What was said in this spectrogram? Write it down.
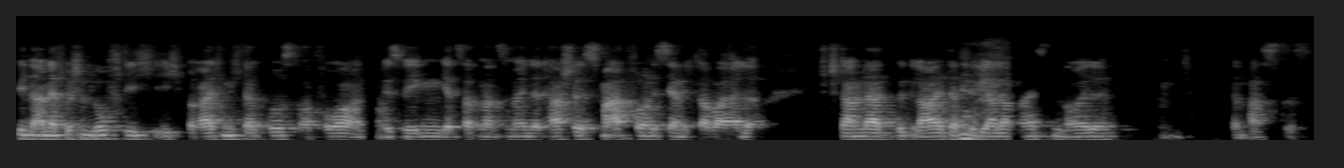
bin an der frischen Luft, ich, ich bereite mich da groß drauf vor und deswegen, jetzt hat man es immer in der Tasche. Smartphone ist ja mittlerweile Standardbegleiter für die allermeisten Leute und dann passt es.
